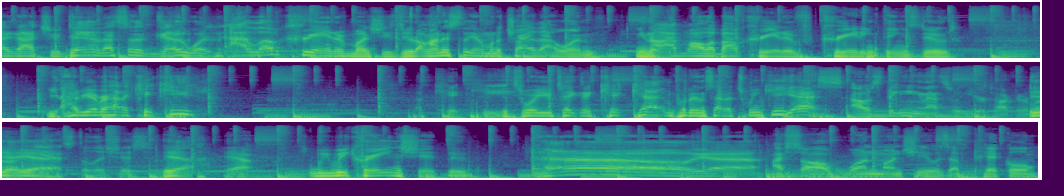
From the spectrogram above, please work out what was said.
I got you. Damn, that's a good one. I love creative munchies, dude. Honestly, I'm gonna try that one. You know, I'm all about creative, creating things, dude. Have you ever had a Kit Key? Kit Key. It's where you take a Kit Kat and put it inside a Twinkie. yes, I was thinking that's what you were talking about. Yeah, yeah. Yes, delicious. Yeah. Yeah. We be creating shit, dude. Hell yeah. I saw one munchie. It was a pickle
